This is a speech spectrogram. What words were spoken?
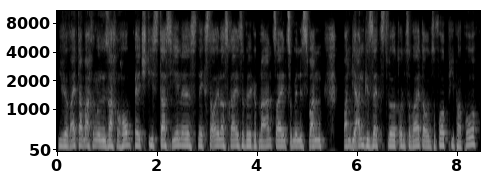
wie wir weitermachen in Sachen Homepage, dies, das, jenes, nächste Eulers-Reise will geplant sein, zumindest wann, wann die angesetzt wird und so weiter und so fort, pipapo.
